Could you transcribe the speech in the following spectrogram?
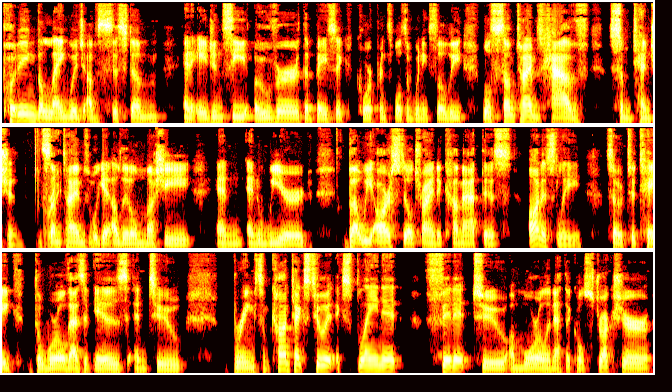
putting the language of system and agency over the basic core principles of winning slowly will sometimes have some tension. Sometimes we'll get a little mushy and and weird, but we are still trying to come at this honestly. So to take the world as it is and to bring some context to it, explain it, fit it to a moral and ethical structure,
